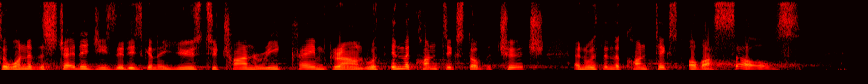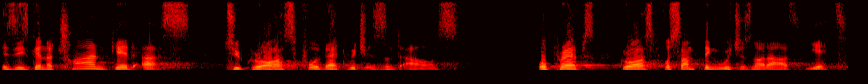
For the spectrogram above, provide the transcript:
So, one of the strategies that he's going to use to try and reclaim ground within the context of the church and within the context of ourselves is he's going to try and get us to grasp for that which isn't ours. Or perhaps grasp for something which is not ours yet.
